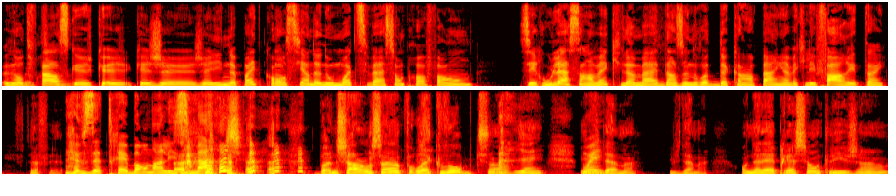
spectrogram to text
une autre phrase que, que, que je, je lis. Ne pas être conscient de nos motivations profondes, c'est rouler à 120 km dans une route de campagne avec les phares éteints. Tout à fait. Vous êtes très bon dans les images. Bonne chance hein, pour la courbe qui s'en vient. Ouais. Évidemment. Évidemment. On a l'impression que les gens,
